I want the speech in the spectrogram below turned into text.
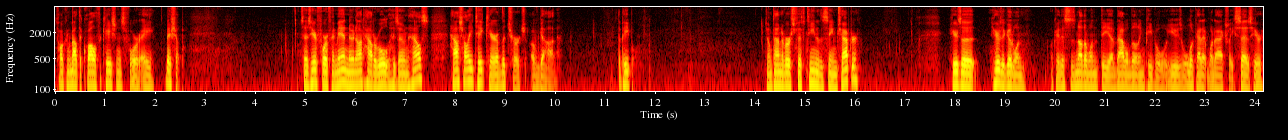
Talking about the qualifications for a bishop. It says here, For if a man know not how to rule his own house, how shall he take care of the church of God? The people. Jump down to verse 15 of the same chapter. Here's a here's a good one. Okay, this is another one that the uh, Babel building people will use. We'll look at it what it actually says here.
